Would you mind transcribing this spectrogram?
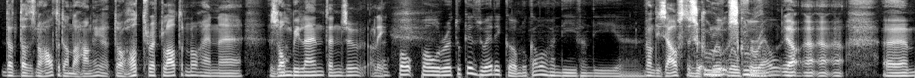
dat, dat is nog altijd aan de gang. hè. De Hot Rod later nog en eh, Zombieland en zo. Allee, En Paul, Paul Rudd ook en zo, hè, die komen ook allemaal van die... Van die eh, van diezelfde school. Will- Will school Ferrell. Ja, ja, ja. Ja, Ehm,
